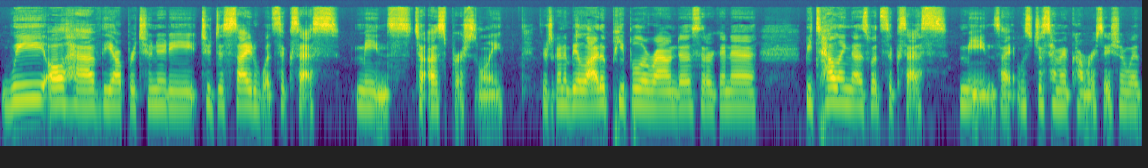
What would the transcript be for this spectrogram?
we all have the opportunity to decide what success means to us personally. There's going to be a lot of people around us that are going to be telling us what success means. I was just having a conversation with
